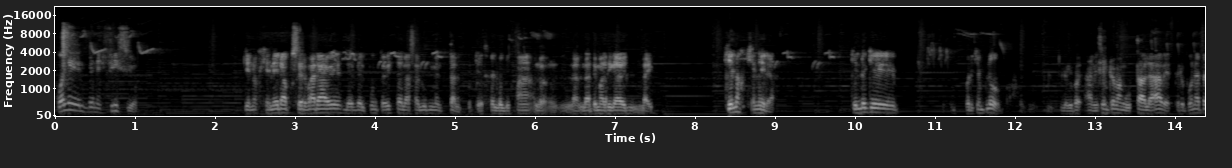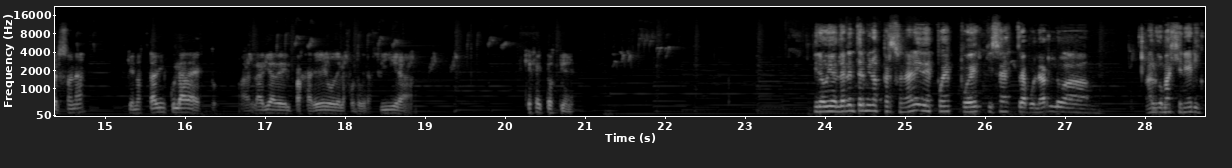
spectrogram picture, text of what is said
¿cuál es el beneficio que nos genera observar aves desde el punto de vista de la salud mental, porque esa es lo que está la, temática del live. ¿Qué nos genera? ¿Qué es lo que, por ejemplo, a mí siempre me han gustado las aves, pero para una persona que no está vinculada a esto, al área del pajareo, de la fotografía, ¿qué efectos tiene? Mira, voy a hablar en términos personales y después poder quizás extrapolarlo a algo más genérico,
